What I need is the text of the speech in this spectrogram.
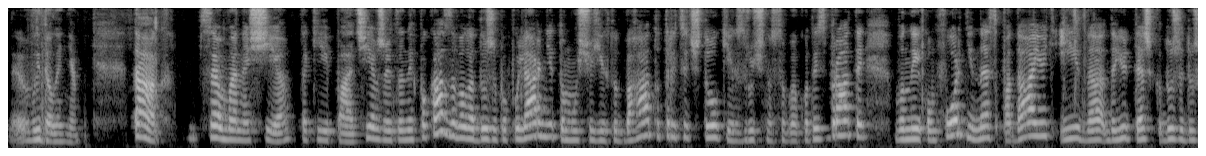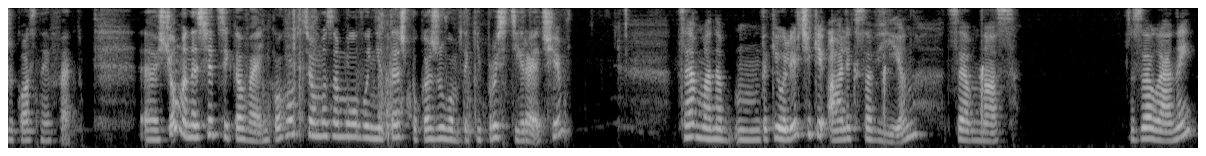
видалення. Так, це в мене ще такі патчі. Я вже за них показувала, дуже популярні, тому що їх тут багато, 30 штук, їх зручно з собою кудись брати. Вони комфортні, не спадають і дають теж дуже-дуже класний ефект. Е, Що в мене ще цікавенького в цьому замовленні, теж покажу вам такі прості речі. Це в мене такі олівчики Alex Avien. Це в нас зелений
